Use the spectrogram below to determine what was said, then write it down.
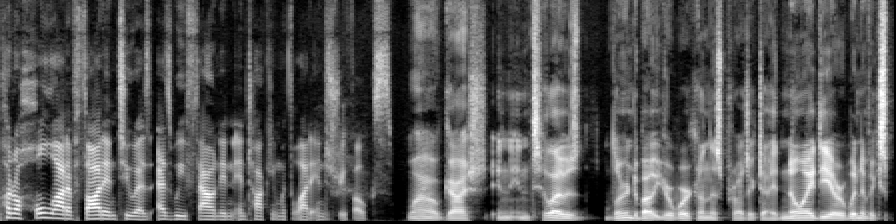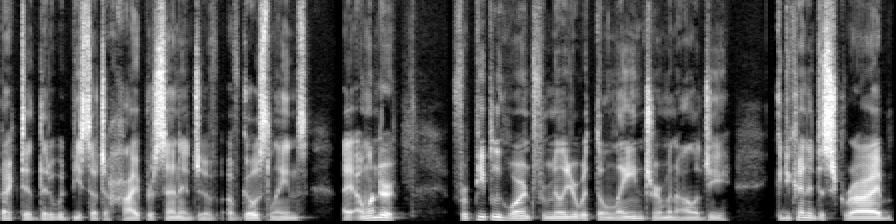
put a whole lot of thought into as as we've found in, in talking with a lot of industry folks Wow, gosh, in, until I was learned about your work on this project, I had no idea or wouldn't have expected that it would be such a high percentage of, of ghost lanes. I, I wonder, for people who aren't familiar with the lane terminology, could you kind of describe,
